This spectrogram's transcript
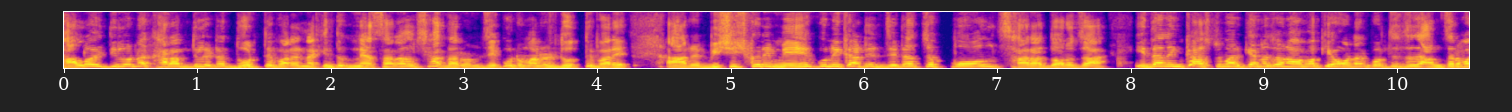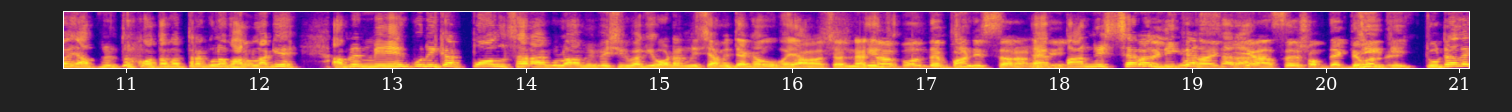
ভালোই দিল না খারাপ দিল এটা ধরতে পারে না। কিন্তু ন্যাচারাল সাধারণ যে কোনো মানুষ ধরতে পারে। আর বিশেষ করে মেহগুনি কাঠের যেটা হচ্ছে পল ছাড়া দরজা ইদানিং কাস্টমার কেন যেন আমাকে অর্ডার করতেছে যে আনসার ভাই আপনার তো কথাবার্তা গুলো ভালো লাগে? আপনার মেহগুনি কাঠ পল ছাড়া গুলো আমি বেশিরভাগই অর্ডার নিচ্ছি আমি দেখাবো ভাইয়া। আচ্ছা ন্যাচারাল বলতে জি। ছাড়া হ্যাঁ বার্নিশ ছাড়া মানে লিকার ছাড়া কি আছে সব দেখতে জি জি টোটালি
